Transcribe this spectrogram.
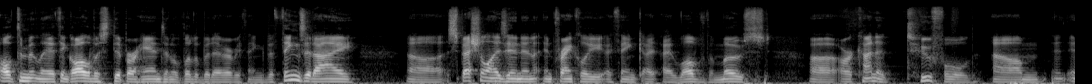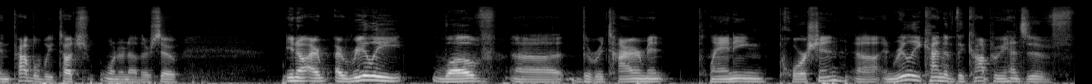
ultimately, I think all of us dip our hands in a little bit of everything. The things that I uh, specialize in, and, and, frankly, I think I, I love the most, uh, are kind of twofold um, and, and, probably touch one another. So, you know, I, I really love uh, the retirement planning portion and really kind of the comprehensive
